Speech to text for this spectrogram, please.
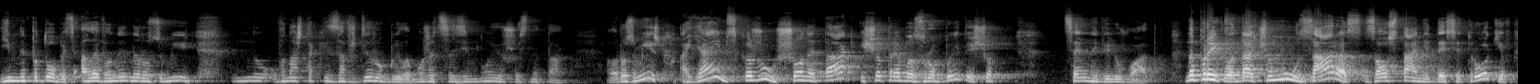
Їм не подобається, але вони не розуміють, ну, вона ж таки завжди робила, може, це зі мною щось не так. Розумієш? А я їм скажу, що не так і що треба зробити, щоб це невілювати. Наприклад, да, чому зараз за останні 10 років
